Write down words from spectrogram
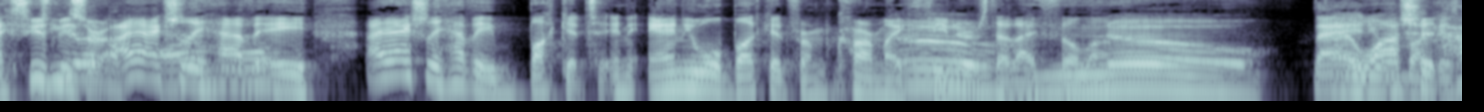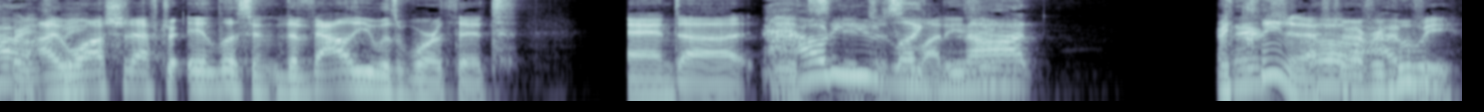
Excuse me, sir. I actually have a I actually have a bucket, an annual bucket from Carmike Theaters that I fill up. No. That I wash it. I wash it after. It, listen, the value is worth it, and uh, it's, How do you it's just a like lot easier. not? I clean it after oh, every I would- movie.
